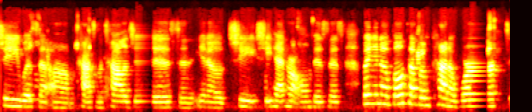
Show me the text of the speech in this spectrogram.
She was a um, cosmetologist and you know she she had her own business. But you know both of them kind of worked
